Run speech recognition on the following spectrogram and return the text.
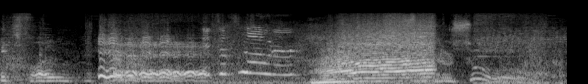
It's floating. It's a floater.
